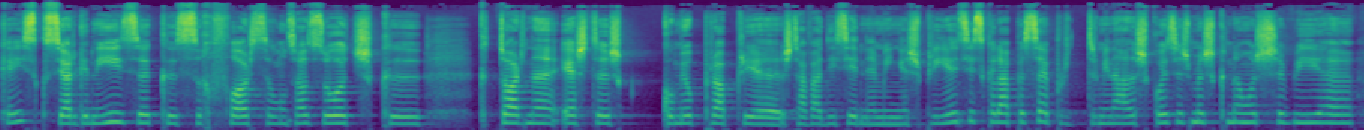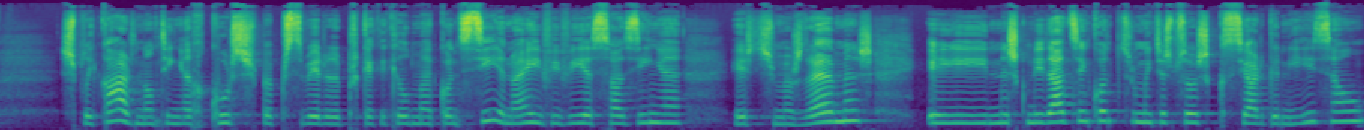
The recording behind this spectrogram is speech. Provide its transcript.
que é isso que se organiza, que se reforça uns aos outros, que que torna estas como eu própria estava a dizer na minha experiência, se calhar passei por determinadas coisas, mas que não as sabia explicar, não tinha recursos para perceber porque é que aquilo me acontecia, não é? E vivia sozinha estes meus dramas e nas comunidades encontro muitas pessoas que se organizam,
